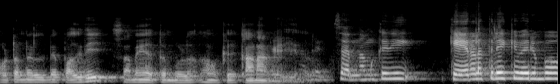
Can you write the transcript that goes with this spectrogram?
വോട്ടെണ്ണലിന്റെ പകുതി സമയമെത്തുമ്പോൾ നമുക്ക് കാണാൻ കഴിയുന്നത്. സർ നമുക്കിനി കേരളത്തിലേക്ക് വരുമ്പോൾ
